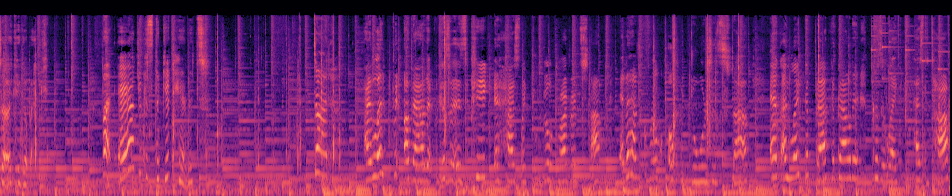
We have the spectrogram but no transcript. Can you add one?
so it can go back. But and you can stick your carrots. Done. I like about it because it is pink. It has like the real driver and stuff, and it has grill open doors and stuff. And I like the back about it because it like has the top,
